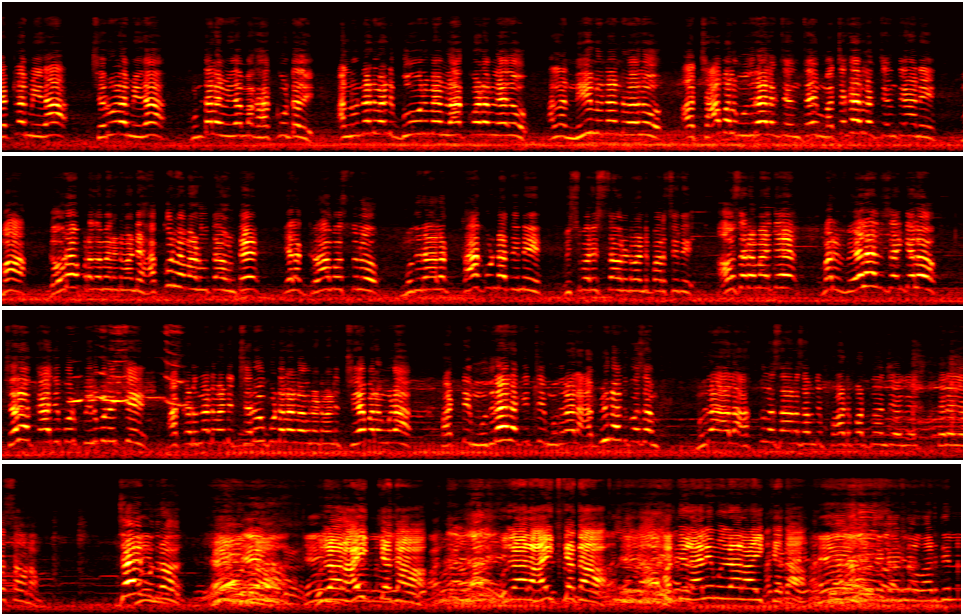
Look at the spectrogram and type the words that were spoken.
చెట్ల మీద చెరువుల మీద కుంటల మీద మాకు హక్కు ఉంటుంది. అందులో ఉన్నటువంటి భూములు మేము లాక్కోవడం లేదు. అందులో నీళ్ళు ఉన్న రోజులు ఆ చేపలు ముదిరాలకు చెందుతాయి మత్స్యకారులకు చెందుతాయి అని మా గౌరవప్రదమైనటువంటి హక్కును మేము అడుగుతా ఉంటే ఇలా గ్రామస్తులు ముదిరాలకు కాకుండా దీన్ని విస్మరిస్తూ ఉన్నటువంటి పరిస్థితి అవసరమైతే మరి వేలాది సంఖ్యలో చెరో కాజీపూర్ పిలుపునిచ్చి అక్కడ ఉన్నటువంటి చెరువు కుండలలో ఉన్నటువంటి చేపలను కూడా పట్టి ముదిరాలకు ఇచ్చి ముదిరాల అభ్యున్నతి కోసం ముదిరాల హక్కుల సాధన పాటుపడుతుందని తెలియజేస్తా ఉన్నాం. జై ముదిరాజ్ ముద్రాల ఐక్యత ముద్రాల ఐక్యత వర్దిలాలి ముద్రాల ఐక్యత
